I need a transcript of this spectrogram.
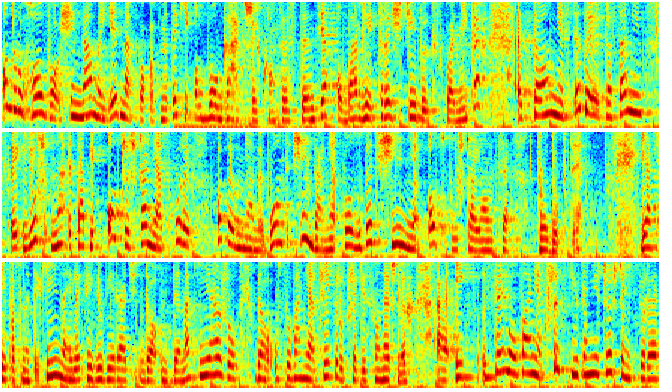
odruchowo sięgamy jednak po kosmetyki o bogatszych konsystencjach, o bardziej treściwych składnikach, e, to niestety czasami już na etapie oczyszczania skóry popełniamy błąd sięgania po zbyt silnie odtłuszczające produkty. Jakie kosmetyki najlepiej wybierać do demakijażu, do usuwania filtrów przeciwsłonecznych e, i zdejmowania wszystkich zanieczyszczeń, które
